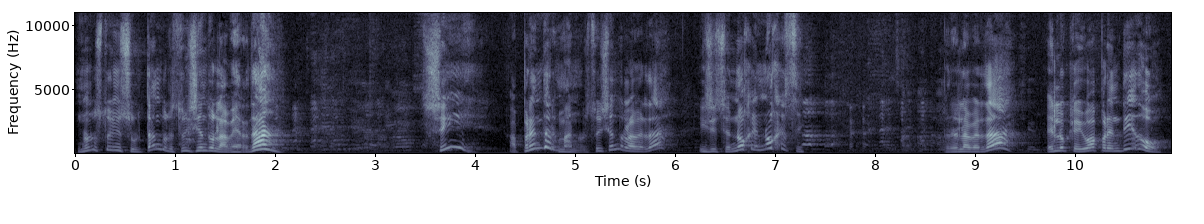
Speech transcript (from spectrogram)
No lo estoy insultando, le estoy diciendo la verdad. Sí, aprenda hermano, le estoy diciendo la verdad. Y si se enoja, enójese. Pero es la verdad, es lo que yo he aprendido.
